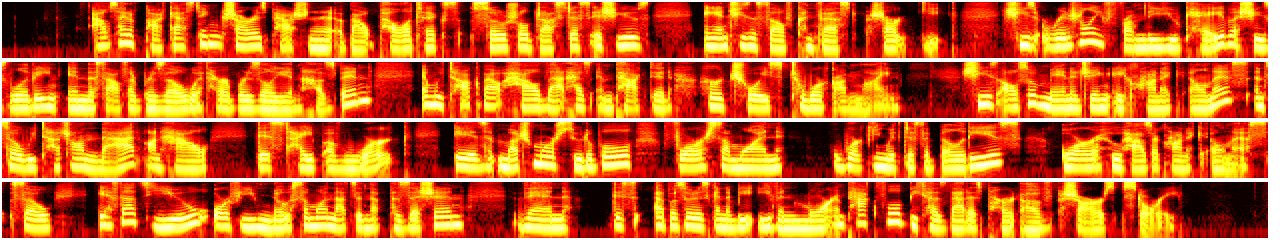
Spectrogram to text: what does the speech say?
Outside of podcasting, Char is passionate about politics, social justice issues, and she's a self confessed shark geek. She's originally from the UK, but she's living in the south of Brazil with her Brazilian husband. And we talk about how that has impacted her choice to work online. She's also managing a chronic illness. And so we touch on that, on how this type of work is much more suitable for someone working with disabilities or who has a chronic illness. So, if that's you, or if you know someone that's in that position, then this episode is going to be even more impactful because that is part of Char's story.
